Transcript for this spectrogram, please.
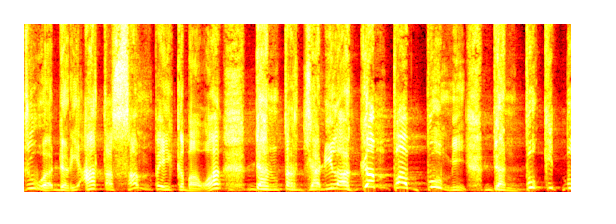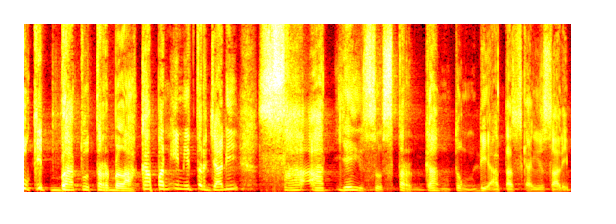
dua dari atas sampai ke bawah. Dan terjadilah gempa bumi. Dan bukit-bukit batu terbelah. Kapan ini terjadi? Saat Yesus tergantung di atas kayu salib.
